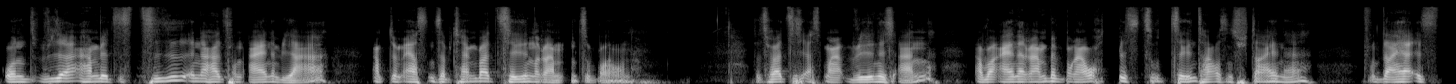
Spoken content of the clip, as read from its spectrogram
Und wir haben jetzt das Ziel, innerhalb von einem Jahr, ab dem 1. September, zehn Rampen zu bauen. Das hört sich erstmal wenig an, aber eine Rampe braucht bis zu 10.000 Steine. Von daher ist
